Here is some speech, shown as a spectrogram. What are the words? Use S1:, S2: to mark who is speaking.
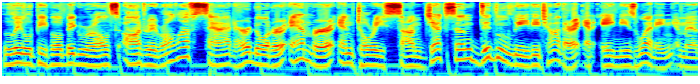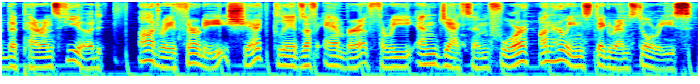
S1: Little People Big World's Audrey Roloff said her daughter Ember and Tori's son Jackson didn't leave each other at Amy's wedding amid the parents' feud. Audrey, 30, shared clips of Ember, 3 and Jackson, 4 on her Instagram stories.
